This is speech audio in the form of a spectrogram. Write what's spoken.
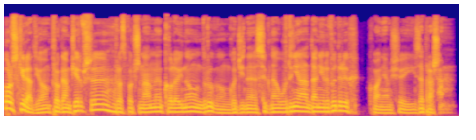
Polskie Radio, program pierwszy. Rozpoczynamy kolejną, drugą godzinę sygnałów dnia. Daniel Wydrych, kłaniam się i zapraszam.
